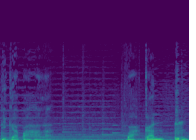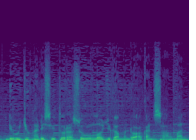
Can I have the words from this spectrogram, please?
tiga pahala. Bahkan di ujung hadis itu Rasulullah juga mendoakan Salman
